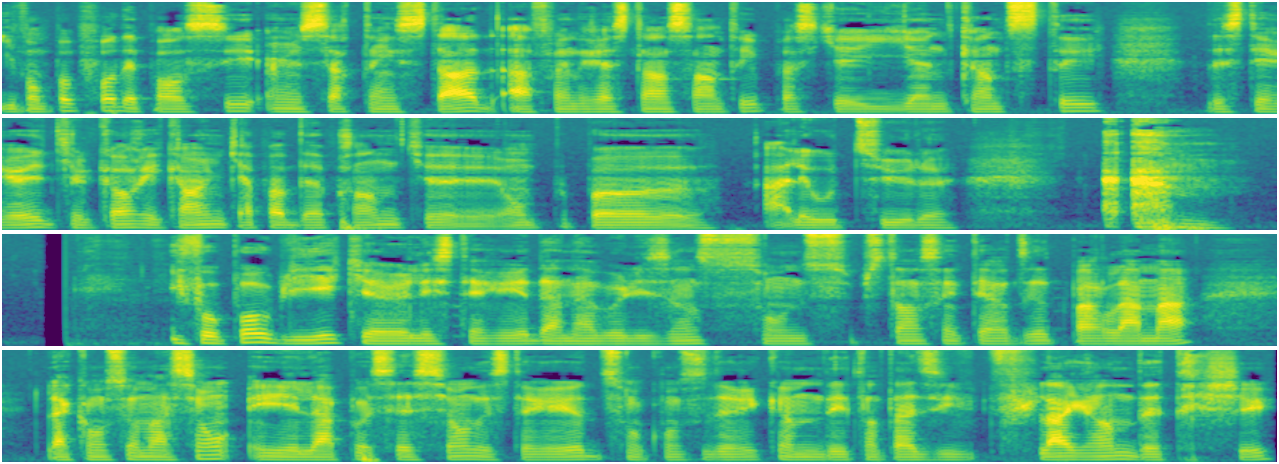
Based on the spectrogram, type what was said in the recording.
ils vont pas pouvoir dépasser un certain stade afin de rester en santé parce qu'il y a une quantité de stéroïdes que le corps est quand même capable de prendre qu'on peut pas aller au-dessus. Il faut pas oublier que les stéroïdes anabolisants sont une substance interdite par l'AMA. La consommation et la possession de stéroïdes sont considérées comme des tentatives flagrantes de tricher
